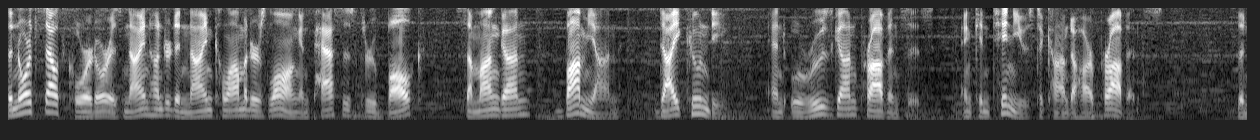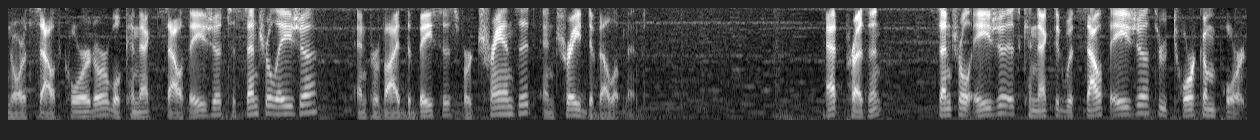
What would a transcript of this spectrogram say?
The north south corridor is 909 kilometers long and passes through Balkh, Samangan, Bamyan, Daikundi, and Uruzgan provinces and continues to Kandahar province. The north south corridor will connect South Asia to Central Asia and provide the basis for transit and trade development. At present, Central Asia is connected with South Asia through Torkham Port,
